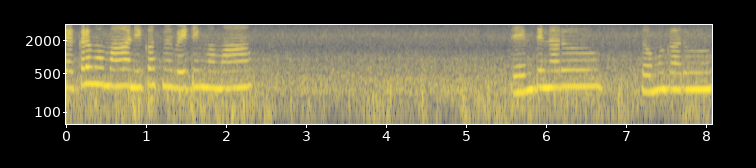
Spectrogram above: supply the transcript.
ఎక్కడ మామ? నీకోసమే వెయిటింగ్ మామ? ఏం తిన్నారు సోము గారు?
